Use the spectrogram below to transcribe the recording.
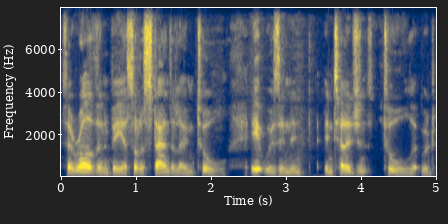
So rather than be a sort of standalone tool, it was an in- intelligent tool that would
